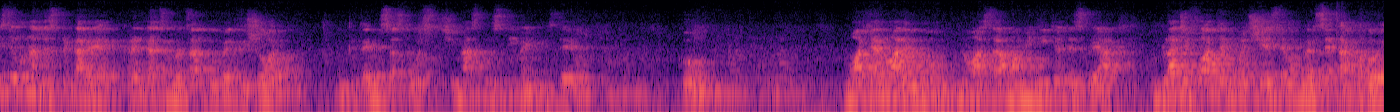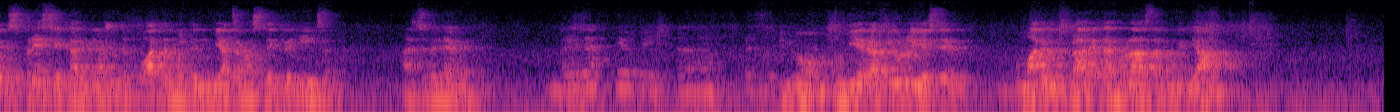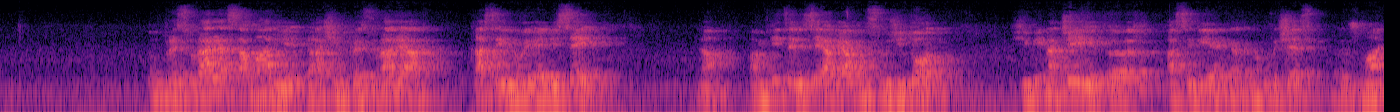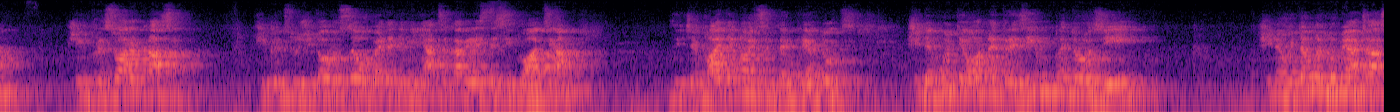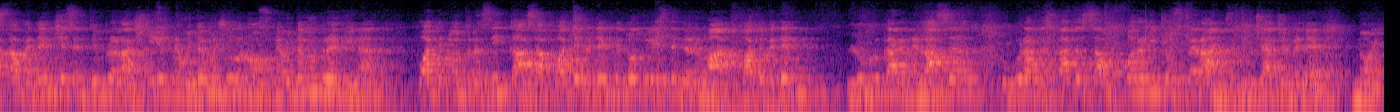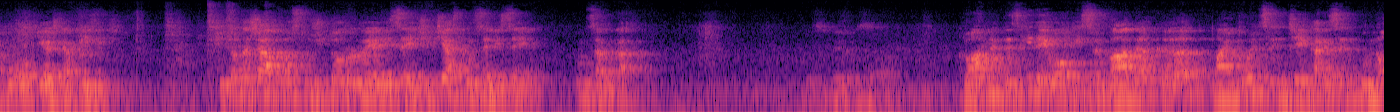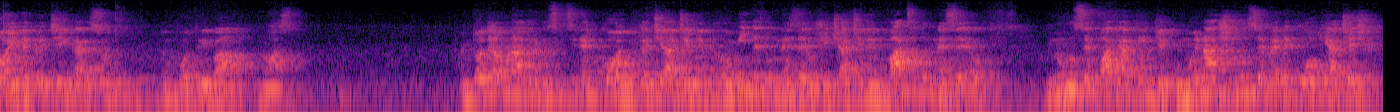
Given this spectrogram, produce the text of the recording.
Este una despre care cred că ați învățat cu Petrișor, în câte mi s-a spus, și n-a spus nimeni. Este... Cum? Moartea anuală. Nu, nu, asta am amintit eu despre ea. Îmi place foarte mult și este un verset acolo, o expresie care ne ajută foarte mult în viața noastră de credință. Hai să vedem. Nu? Învierea Fiului este o mare lucrare, dar nu la asta mă gândeam. Împresurarea Samariei, da? Și împresurarea casei lui Elisei. Da? Amintiți, Elisei avea un slujitor. Și vin acei uh, asirieni, dacă nu greșesc, dușmani, și împresoară casa. Și când slujitorul său vede dimineața care este situația, zice, vai de noi, suntem pierduți. Și de multe ori ne trezim într-o zi și ne uităm în lumea aceasta, vedem ce se întâmplă la știri, ne uităm în jurul nostru, ne uităm în grădină, poate ne-o trăznit casa, poate vedem că totul este dărâmat, poate vedem lucruri care ne lasă cu gura căscată sau fără nicio speranță din ceea ce vedem noi, cu ochii ăștia fizici. Și tot așa a fost slujitorul lui Elisei. Și ce a spus Elisei? Cum s-a rugat? Doamne, deschide ochii să vadă că mai mulți sunt cei care sunt cu noi decât cei care sunt împotriva noastră. Întotdeauna trebuie să ținem cont că ceea ce ne promite Dumnezeu și ceea ce ne învață Dumnezeu nu se poate atinge cu mâna și nu se vede cu ochii aceștia.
